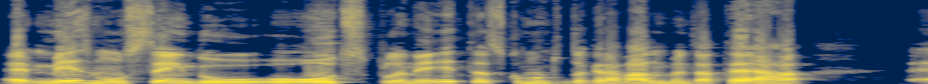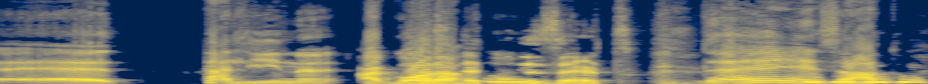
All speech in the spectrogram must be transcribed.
é, mesmo sendo outros planetas, como tudo é gravado no planeta Terra, é, tá ali, né? Agora o deserto. É, exato.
